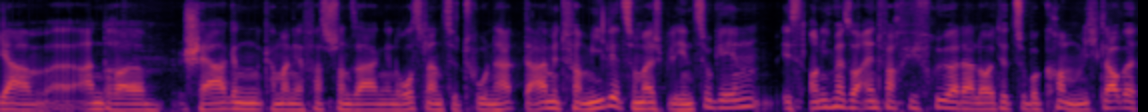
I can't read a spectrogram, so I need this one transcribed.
ja, anderer Schergen, kann man ja fast schon sagen, in Russland zu tun hat. Da mit Familie zum Beispiel hinzugehen, ist auch nicht mehr so einfach wie früher, da Leute zu bekommen. Ich glaube,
